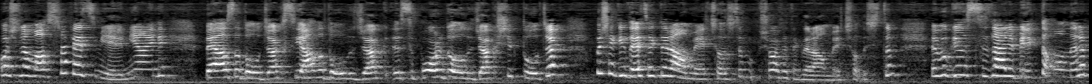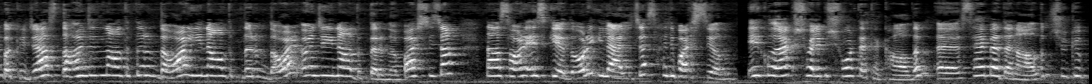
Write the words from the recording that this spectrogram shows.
boşuna masraf etmeyelim. Yani beyazda da olacak, siyahda da olacak, e, spor da olacak, şık da olacak. Bu şekilde etekler almaya çalıştım, şort etekler almaya çalıştım. Ve bugün sizlerle birlikte onlara bakacağız. Daha önceden aldıklarım da var, yeni aldıklarım da var. Önce yeni aldıklarımla başlayacağım. Daha sonra eskiye doğru ilerleyeceğiz. Hadi başlayalım. İlk olarak şöyle bir şort etek aldım. Ee, S beden aldım çünkü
